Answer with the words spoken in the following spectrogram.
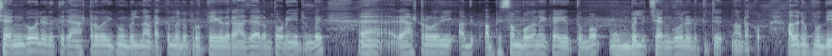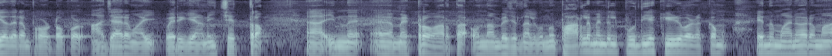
ചെങ്കോൽ എടുത്ത് രാഷ്ട്രപതിക്ക് മുമ്പിൽ നടക്കുന്ന ഒരു പ്രത്യേകത ആചാരം തുടങ്ങിയിട്ടുണ്ട്. രാഷ്ട്രപതി അതി അഭിസംബോധനയ്ക്കായി എത്തുമ്പോൾ മുമ്പിൽ ചെങ്കോലെടുത്തിട്ട് നടക്കും. അതൊരു പുതിയ തരം പ്രോട്ടോകോൾ ആചാരമായി വരികയാണ് ഈ ചിത്രം. ഇന്ന് മെട്രോ വാർത്ത ഒന്നാം പേജിൽ നൽകുന്നു. പാർലമെന്റിൽ പുതിയ കീഴ്വഴക്കം എന്ന് മനോരമ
